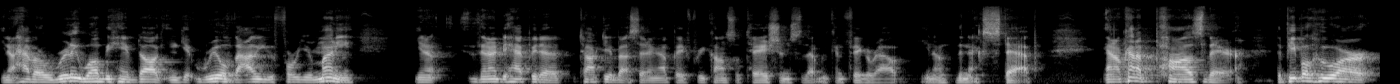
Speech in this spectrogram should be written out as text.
You know, have a really well behaved dog and get real value for your money. You know, then I'd be happy to talk to you about setting up a free consultation so that we can figure out, you know, the next step. And I'll kind of pause there. The people who are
